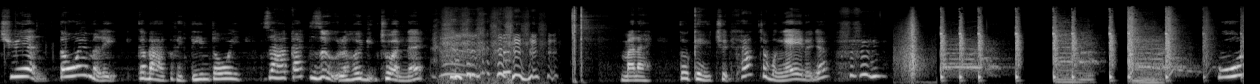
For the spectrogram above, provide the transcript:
Chuyện tôi mà lị, các bà cứ phải tin tôi. Gia Cát Dự là hơi bị chuẩn đấy. Mà này, tôi kể chuyện khác cho bà nghe nữa nhá. Úi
